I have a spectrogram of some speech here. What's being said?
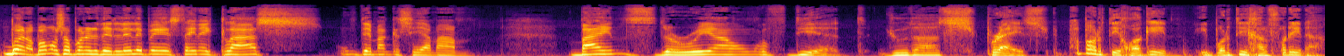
Bueno, vamos a poner del LP Steiner Class un tema que se llama Binds the Realm of Dead, Judas Price. Va por ti, Joaquín, y por ti, Jalforina.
